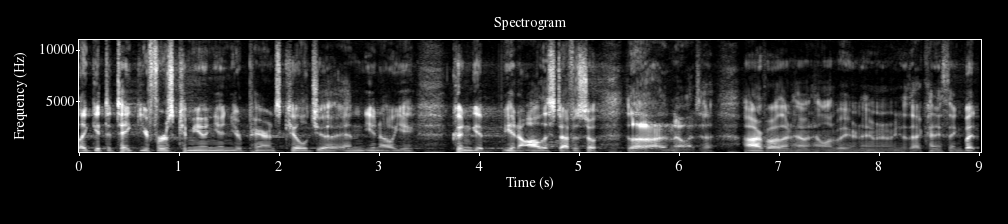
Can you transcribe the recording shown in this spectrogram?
like get to take your first communion. Your parents killed you, and you know you couldn't get you know all this stuff. And So uh, no, it's uh, Our Father in heaven, hallowed be your name, you know, that kind of thing. But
